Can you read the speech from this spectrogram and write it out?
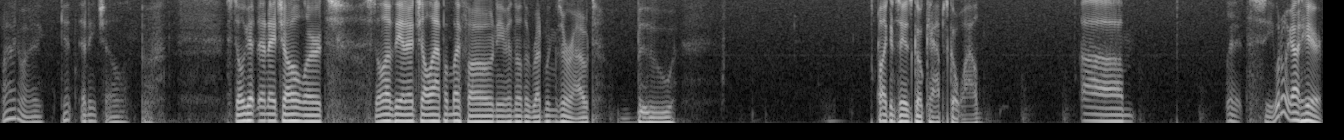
why do I get NHL? Still getting NHL alerts. Still have the NHL app on my phone, even though the Red Wings are out. Boo. All I can say is go Caps, go Wild. Um, let's see. What do I got here?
